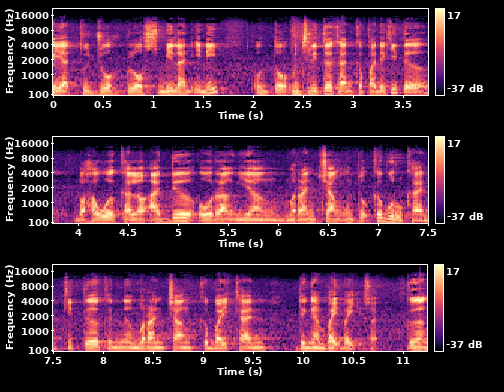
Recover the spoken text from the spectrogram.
ayat 79 ini untuk menceritakan kepada kita bahawa kalau ada orang yang merancang untuk keburukan kita kena merancang kebaikan dengan baik-baik ustaz. Dengan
